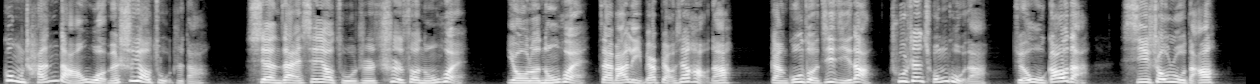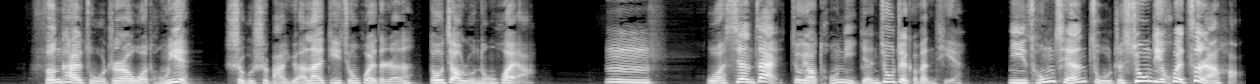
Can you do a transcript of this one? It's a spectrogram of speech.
共产党我们是要组织的。现在先要组织赤色农会。有了农会，再把里边表现好的、干工作积极的、出身穷苦的、觉悟高的吸收入党，分开组织。我同意，是不是把原来弟兄会的人都叫入农会啊？嗯，我现在就要同你研究这个问题。你从前组织兄弟会自然好，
